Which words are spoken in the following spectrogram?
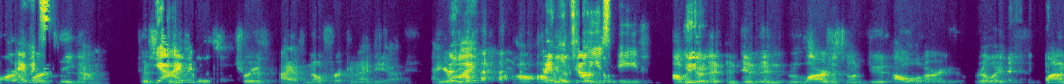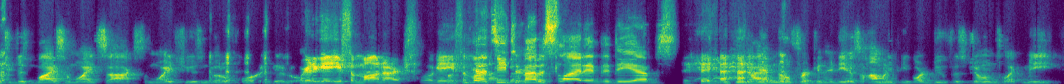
or, I would, or do them? Because yeah, I would, truth, I have no freaking idea. I hear well, I, I'll, I'll I will tell you, Steve. I'll be there, and, and, and, Lars is going, dude, how old are you? Really? Why don't you just buy some white socks, some white shoes, and go to Florida and get it We're gonna get you some monarchs. We'll get you some. We're gonna teach them how to slide into DMs. dude, I have no freaking idea. So how many people are Doofus Jones like me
